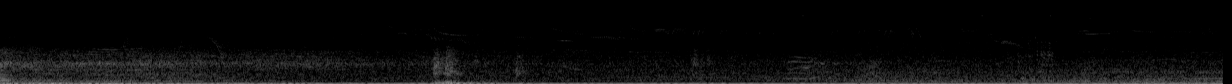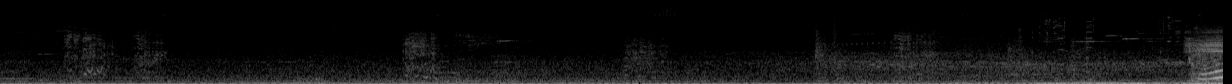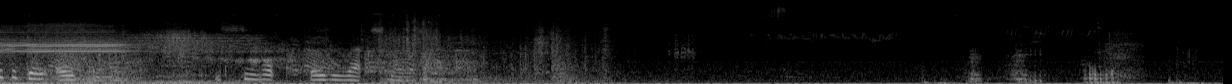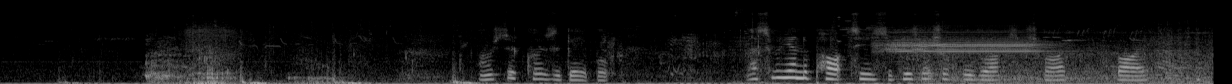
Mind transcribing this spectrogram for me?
Gate open and see what Baby Rex does. I'm just gonna close the gate, but that's the end of part two, so please make sure to leave a like, subscribe, bye.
